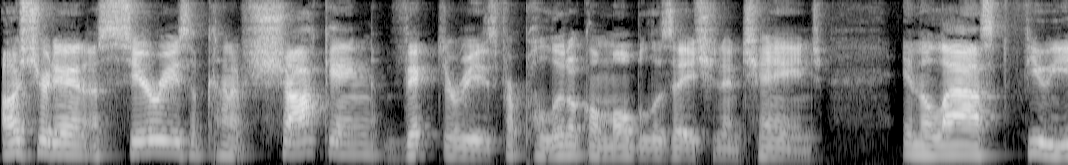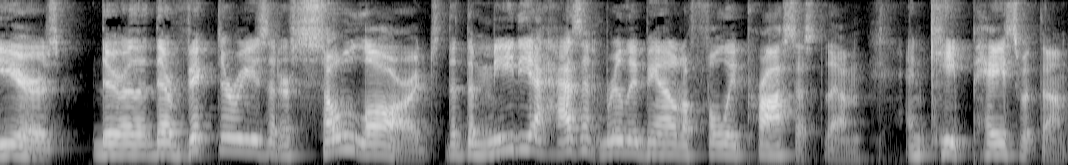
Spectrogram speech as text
ushered in a series of kind of shocking victories for political mobilization and change in the last few years. They're, they're victories that are so large that the media hasn't really been able to fully process them and keep pace with them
